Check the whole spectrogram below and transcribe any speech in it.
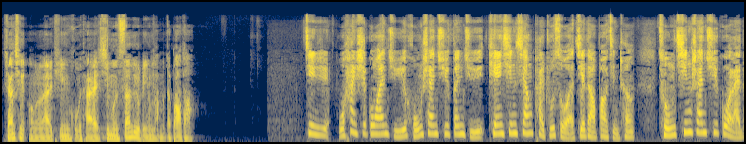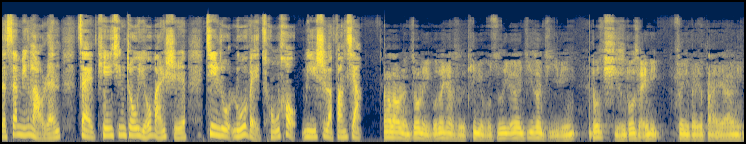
详情我们来听湖北台新闻三六零栏目的报道。近日，武汉市公安局洪山区分局天兴乡派出所接到报警称，从青山区过来的三名老人在天兴洲游玩时，进入芦苇丛后迷失了方向。三个老人走了一个多小时，体力不支，又有几手疾病，都是七十多岁的。所以大家大压力。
